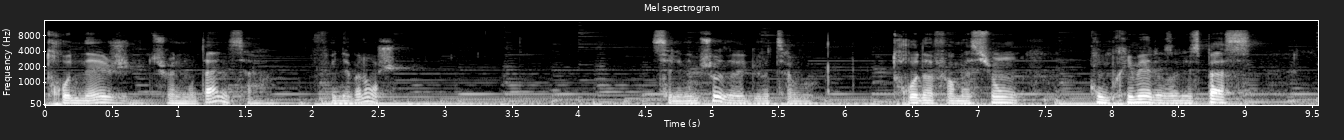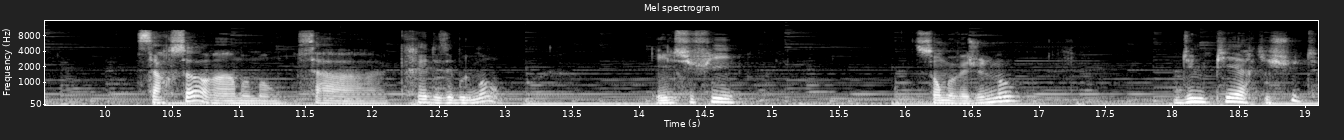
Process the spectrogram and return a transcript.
Trop de neige sur une montagne, ça fait une avalanche. C'est la même chose avec votre cerveau. Trop d'informations comprimées dans un espace, ça ressort à un moment, ça crée des éboulements. Et il suffit, sans mauvais jeu de mots, d'une pierre qui chute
